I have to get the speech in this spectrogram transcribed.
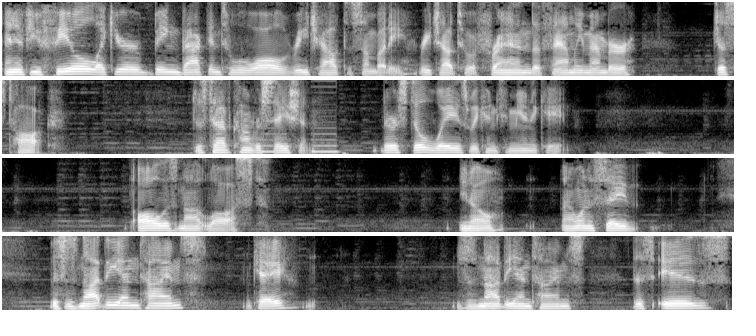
And if you feel like you're being backed into a wall, reach out to somebody. Reach out to a friend, a family member, just talk. Just have conversation. There are still ways we can communicate. All is not lost. You know, I want to say this is not the end times, okay? This is not the end times. This is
